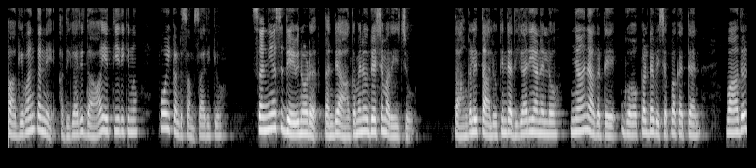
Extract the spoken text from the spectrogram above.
ഭാഗ്യവാൻ തന്നെ. അധികാരി ദാ എത്തിയിരിക്കുന്നു. പോയി കണ്ട് സംസാരിക്കൂ. സന്യാസി ദേവിനോട് തന്റെ ആഗമന ഉദ്ദേശം അറിയിച്ചു. താങ്കൾ ഈ താലൂക്കിന്റെ അധികാരിയാണല്ലോ. ഞാനാകട്ടെ ഗോക്കളുടെ വിശപ്പകറ്റാൻ വാതിൽ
